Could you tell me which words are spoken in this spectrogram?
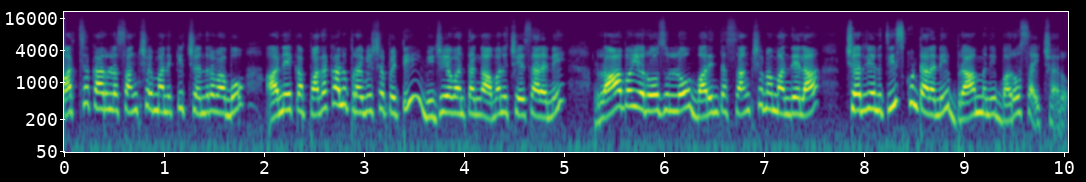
మత్స్యకారుల సంక్షేమానికి చంద్రబాబు అనేక పథకాలు ప్రవేశపెట్టి విజయవంతంగా అమలు చేశారని రాబోయే రోజుల్లో మరింత సంక్షేమం అందేలా చర్యలు తీసుకుంటారని బ్రాహ్మణి భరోసా ఇచ్చారు.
